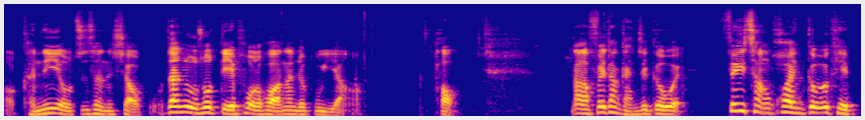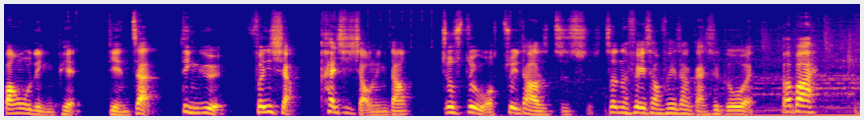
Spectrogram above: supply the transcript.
哦，肯定有支撑的效果。但如果说跌破的话，那就不一样了。好。那非常感谢各位，非常欢迎各位可以帮我的影片点赞、订阅、分享、开启小铃铛，就是对我最大的支持。真的非常非常感谢各位，拜拜。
